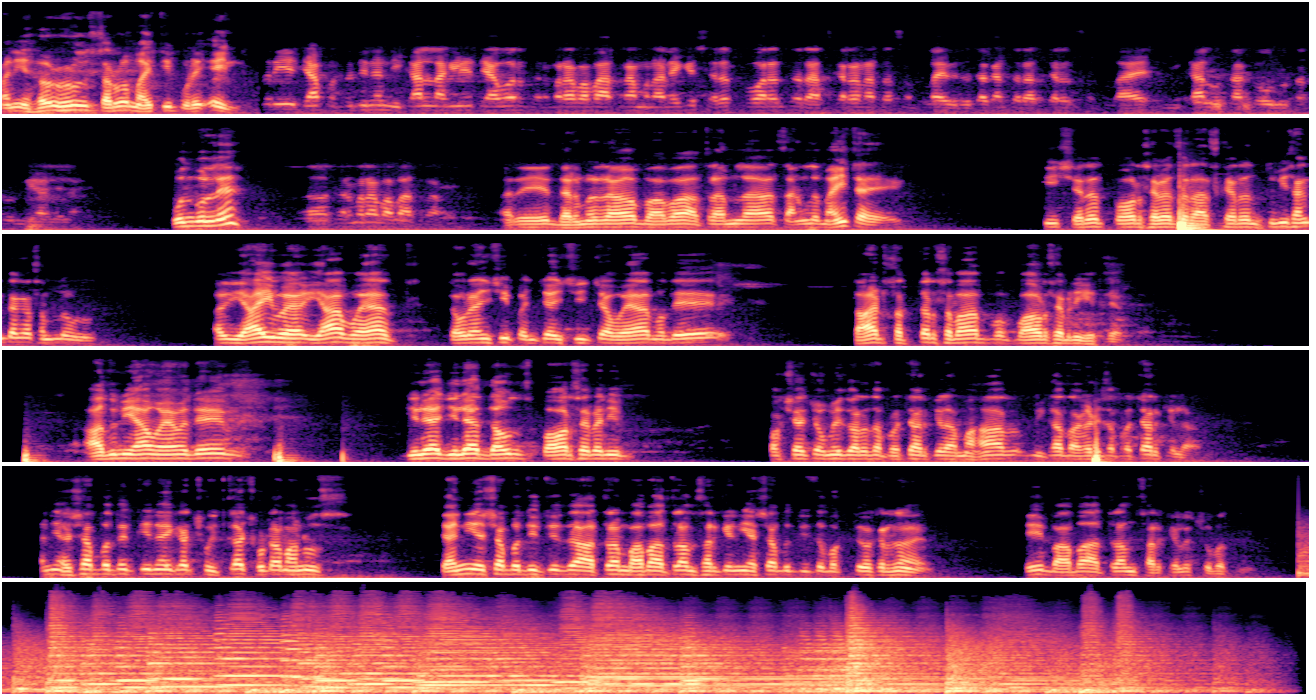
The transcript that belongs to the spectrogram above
आणि हळूहळू सर्व माहिती पुढे येईल. तरी ज्या पद्धतीने निकाल लागले त्यावर धर्मराव बाबा आत्रा म्हणाले की शरद पवारांचं राजकारण आता संपलंय विरोधकांचं राजकारण संपलंय. निकाल होता कौल होता तो मिळालेला? आहे कोण बोलले? धर्मराव बाबा आत्रा. अरे धर्मराव बाबा आत्रामला चांगलं माहीत आहे. की शरद पवार साहेबांचं राजकारण तुम्ही सांगता का संपलं म्हणून? अरे याही वया या वयात चौऱ्याऐंशी पंच्याऐंशीच्या वयामध्ये साठ सत्तर सभा पवारसाहेबांनी पवार साहेबांनी घेतल्या. अजून या वयामध्ये जिल्ह्या जिल्ह्यात जाऊन पवार साहेबांनी पक्षाच्या उमेदवाराचा प्रचार केला महाविकास आघाडीचा प्रचार केला. आणि अशा पद्धतीने एका छो इतका छोटा माणूस त्यांनी अशा पद्धतीचं आत्राम बाबा आत्राम सारख्यांनी अशा पद्धतीचं वक्तव्य करणं हे बाबा आत्राम सारख्याला शोभत नाही.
